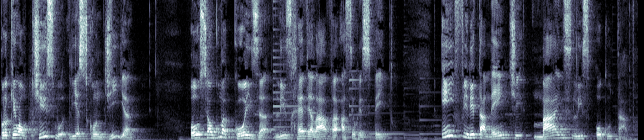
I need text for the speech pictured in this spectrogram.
Porque o Altíssimo lhe escondia ou se alguma coisa lhes revelava a seu respeito, infinitamente mais lhes ocultava.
